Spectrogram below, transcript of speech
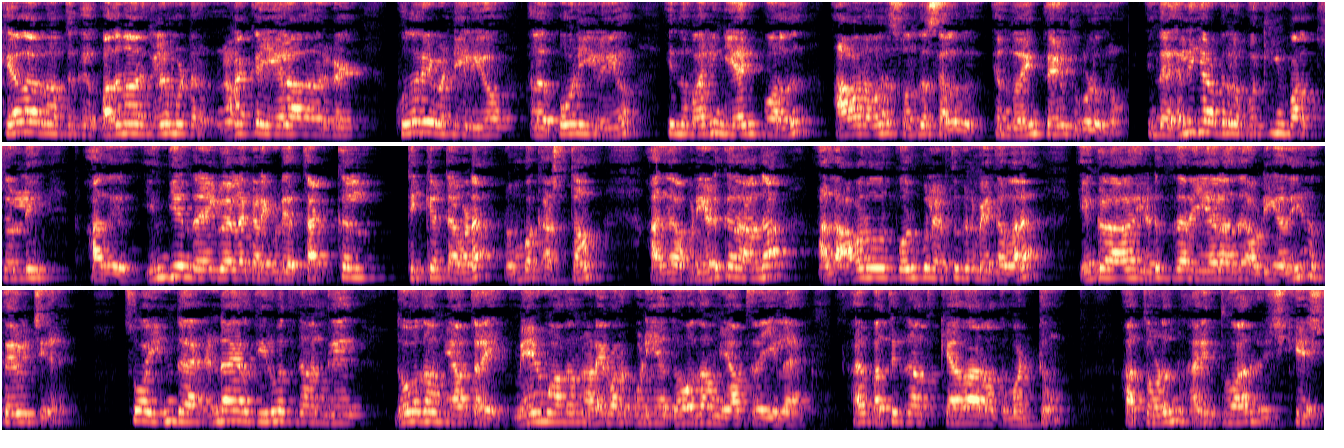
கேதார்நாத்துக்கு பதினாறு கிலோமீட்டர் நடக்க இயலாதவர்கள் குதிரை வண்டியிலேயோ அல்லது போனியிலேயோ இந்த மாதிரி இங்க ஏறி போறது அவரவர் சொந்த செலவு என்பதையும் தெரிவித்துக் கொள்கிறோம். இந்த ஹெலிகாப்டர்ல புக்கிங் பார்த்து சொல்லி அது இந்தியன் ரயில்வேல கிடைக்கக்கூடிய தட்கல் டிக்கெட்டை விட ரொம்ப கஷ்டம். அது அப்படி எடுக்கிறதா இருந்தா அது அவரவர் பொறுப்புல எடுத்துக்கணுமே தவிர எங்களால் எடுத்து தர இயலாது அப்படிங்கிறதையும் நான் தெரிவிச்சுக்கிறேன். சோ இந்த ரெண்டாயிரத்தி இருபத்தி நான்கு தோதாம் யாத்திரை மே மாதம் நடைபெறக்கூடிய தோதாம் யாத்திரையில பத்ரிநாத் கேதார்நாத் மட்டும் அத்துடன் ஹரித்வார் ரிஷிகேஷ்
